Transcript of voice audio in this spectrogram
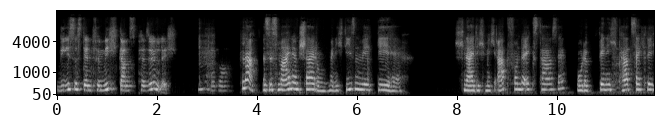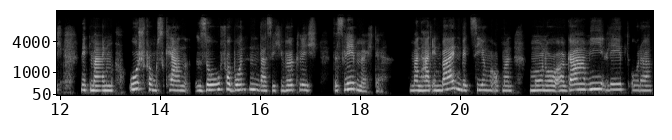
wie ist es denn für mich ganz persönlich? Also. Klar, es ist meine Entscheidung. Wenn ich diesen Weg gehe, schneide ich mich ab von der Ekstase oder bin ich tatsächlich mit meinem Ursprungskern so verbunden, dass ich wirklich das leben möchte? Man hat in beiden Beziehungen, ob man Monogamie lebt oder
